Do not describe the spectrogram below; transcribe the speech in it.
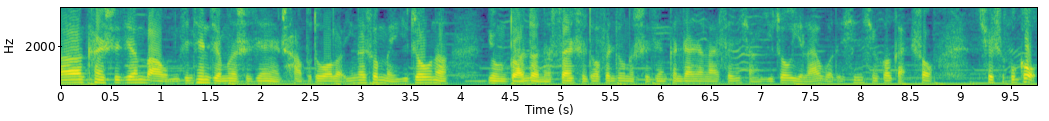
了，看时间吧，我们今天节目的时间也差不多了。应该说每一周呢，用短短的三十多分钟的时间跟大家来分享一周以来我的心情和感受，确实不够。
